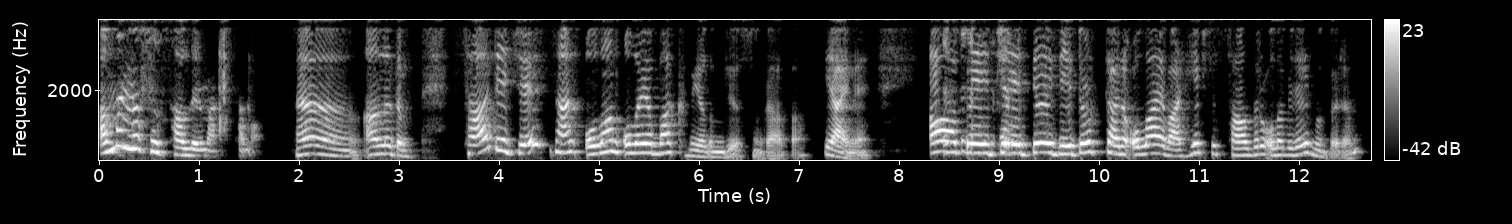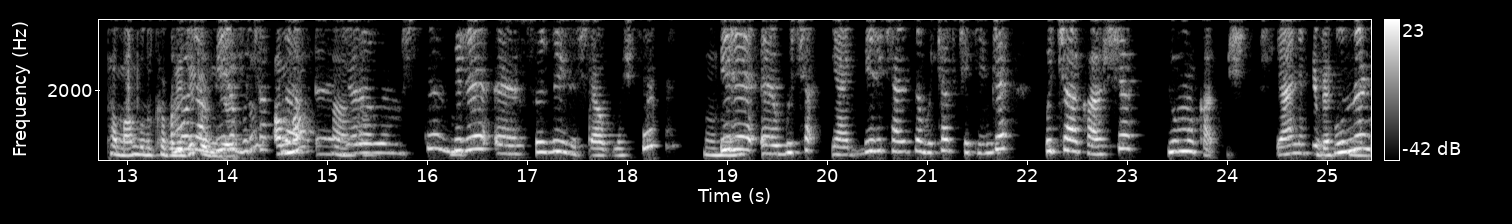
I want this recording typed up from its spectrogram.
ama nasıl saldırmak tamam. Ha, anladım. Sadece sen olan olaya bakmayalım diyorsun galiba. Yani A, B, C, D diye dört tane olay var. Hepsi saldırı olabilir bunların. Tamam bunu kabul Ama ediyorum hocam biri diyorsun. bıçakla Ama e, ha, yaralanmıştır, biri e, sözüyle şey hı. biri e, bıçak yani biri kendisine bıçak çekince bıçağa karşı yumruk atmıştır. Yani gibi. bunların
